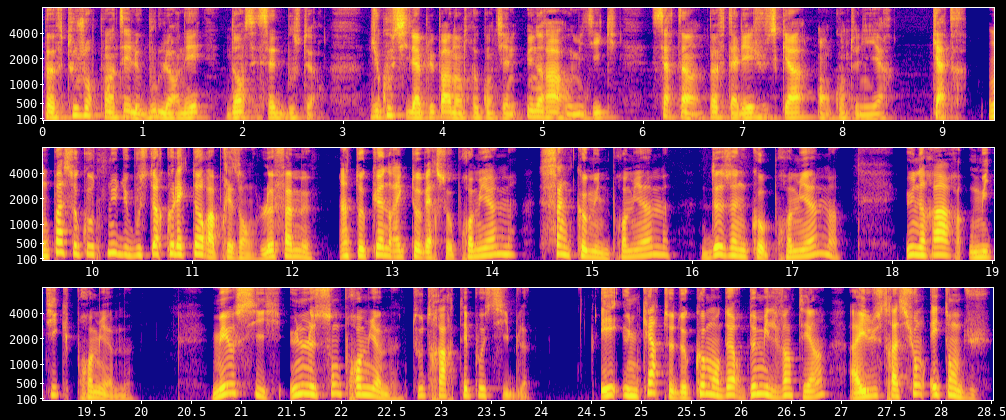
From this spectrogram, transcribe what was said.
peuvent toujours pointer le bout de leur nez dans ces sets boosters. Du coup, si la plupart d'entre eux contiennent une rare ou mythique, certains peuvent aller jusqu'à en contenir 4. On passe au contenu du booster collector à présent, le fameux. Un token recto verso premium, 5 communes premium, 2 unco premium, une rare ou mythique premium. Mais aussi une leçon premium, toute rareté possible. Et une carte de commandeur 2021 à illustration étendue,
